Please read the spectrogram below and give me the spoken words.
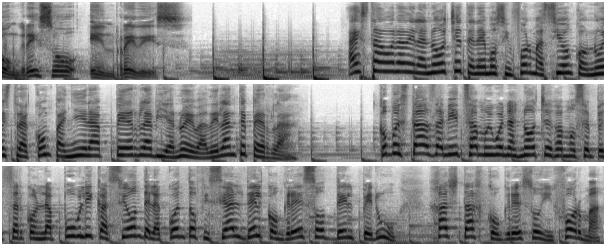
Congreso en redes. A esta hora de la noche tenemos información con nuestra compañera Perla Villanueva. Adelante, Perla. ¿Cómo estás, Danitza? Muy buenas noches. Vamos a empezar con la publicación de la cuenta oficial del Congreso del Perú. Hashtag Congreso Informa.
